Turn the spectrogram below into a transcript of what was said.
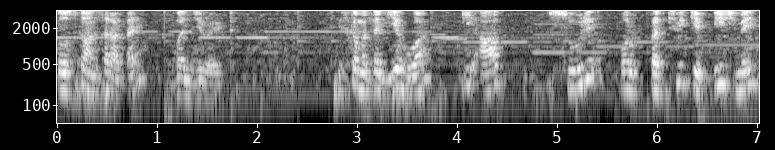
तो उसका आंसर आता है वन ज़ीरो एट इसका मतलब ये हुआ कि आप सूर्य और पृथ्वी के बीच में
